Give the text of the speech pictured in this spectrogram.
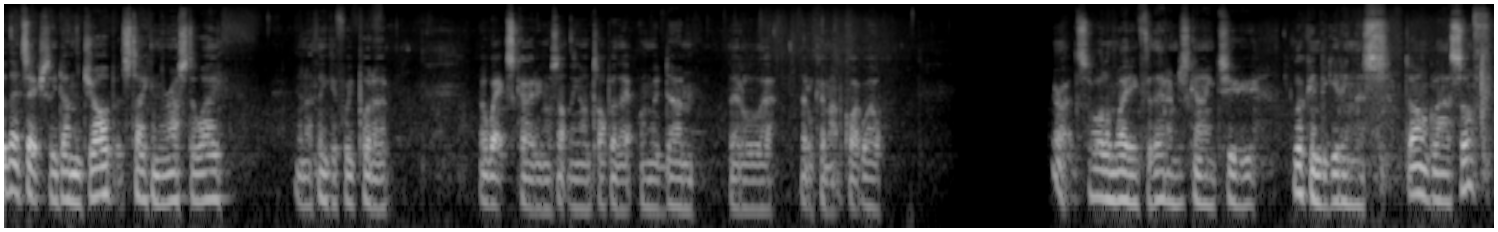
But that's actually done the job, it's taken the rust away and I think if we put a, a wax coating or something on top of that when we're done that'll uh, that'll come up quite well. Alright, so while I'm waiting for that I'm just going to look into getting this dial glass off.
